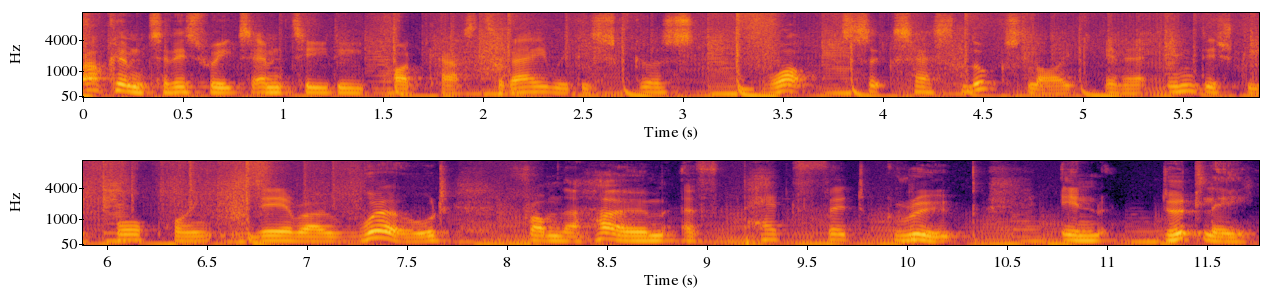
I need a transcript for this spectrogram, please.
Welcome to this week's MTD podcast. Today we discuss what success looks like in an Industry 4.0 world from the home of Petford Group in Dudley.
